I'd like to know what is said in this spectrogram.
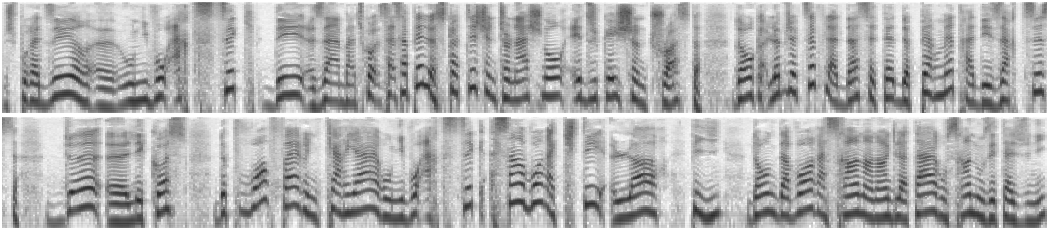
je pourrais dire, euh, au niveau artistique des... Ben, en tout cas, ça s'appelait le Scottish International Education Trust. Donc, l'objectif là-dedans, c'était de permettre à des artistes de euh, l'Écosse de pouvoir faire une carrière au niveau artistique sans avoir à quitter leur pays, donc d'avoir à se rendre en Angleterre ou se rendre aux États-Unis.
